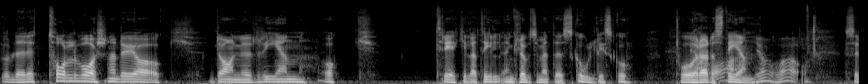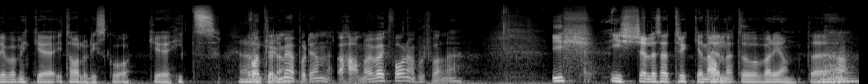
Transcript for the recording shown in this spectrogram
vad blir det, 12 år sedan hade jag och Daniel Ren och tre killar till en klubb som hette Skoldisco på Jaha. Röda Sten. Ja, wow. Så det var mycket Italodisco och eh, hits. Ja, var du med på den? Han har ju väl kvar den fortfarande? Ish. Ish eller så här trycka Namnet. tält och varianter. Ja,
